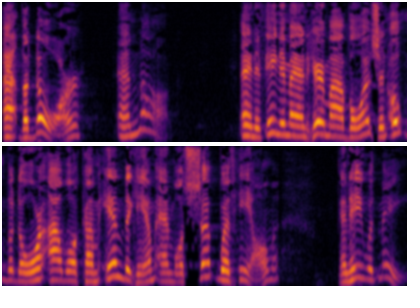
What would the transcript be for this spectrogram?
at the door and knock. And if any man hear my voice and open the door, I will come into him and will sup with him and he with me.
